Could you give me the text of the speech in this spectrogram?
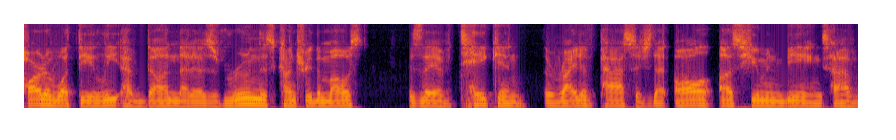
part of what the elite have done that has ruined this country the most is they have taken the rite of passage that all us human beings have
